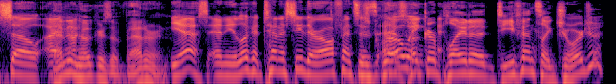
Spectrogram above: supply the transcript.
So I, Hendon I- Hooker's a veteran. yes, and you look at Tennessee, their offense is Has, has. Hooker played a defense like Georgia?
